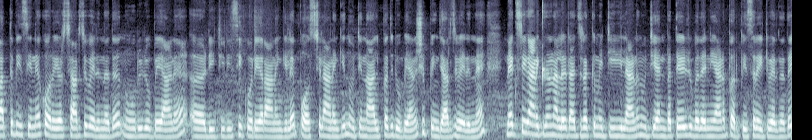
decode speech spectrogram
പത്ത് പീസിന് കൊറിയർ ചാർജ് വരുന്നത് നൂറ് രൂപയാണ്. D T D C courier ആണെങ്കിൽ പോസ്റ്റിലാണെങ്കിൽ നൂറ്റി നാൽപ്പത് രൂപയാണ് ഷിപ്പിംഗ് ചാർജ് വരുന്നത്. നെക്സ്റ്റ് കാണിക്കുന്നത് നല്ലൊരു അജ്രക്ക് മെറ്റീരിയലാണ് നൂറ്റി അൻപത്തേഴ് രൂപ തന്നെയാണ് പെർ പീസ് റേറ്റ് വരുന്നത്.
